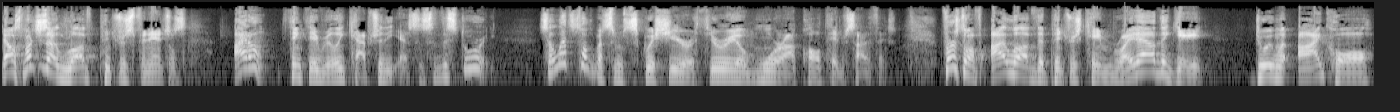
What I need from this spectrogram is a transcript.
Now, as much as I love Pinterest financials, I don't think they really capture the essence of the story. So let's talk about some squishier, ethereal, more qualitative side of things. First off, I love that Pinterest came right out of the gate doing what I call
